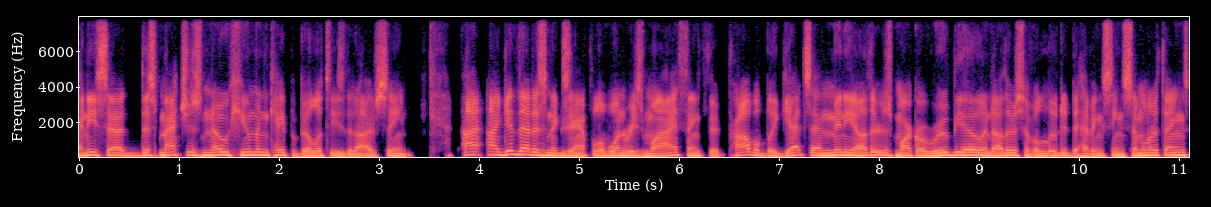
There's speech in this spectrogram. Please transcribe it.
And he said, This matches no human capabilities that I've seen. I, I, give that as an example of one reason why I think that probably Gaetz and many others, Marco Rubio and others have alluded to having seen similar things.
